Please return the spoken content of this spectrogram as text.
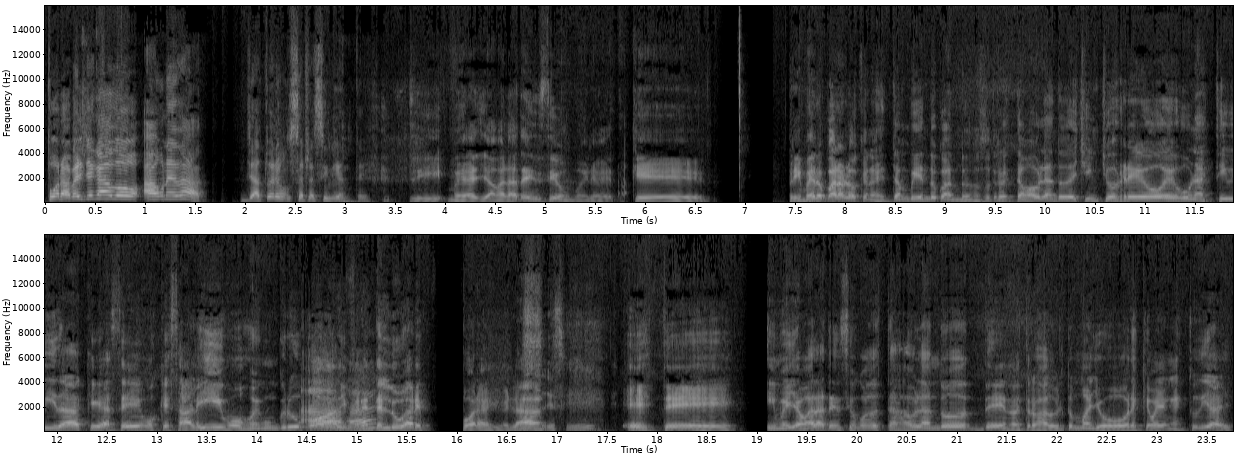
por haber llegado a una edad, ya tú eres un ser resiliente. Sí, me llama la atención, mira, que primero para los que nos están viendo, cuando nosotros estamos hablando de chinchorreo, es una actividad que hacemos, que salimos en un grupo a diferentes lugares por ahí, ¿verdad? Sí, sí. Este, y me llama la atención cuando estás hablando de nuestros adultos mayores que vayan a estudiar.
